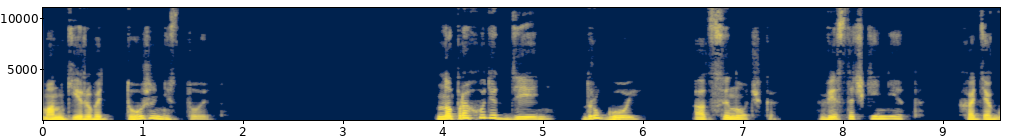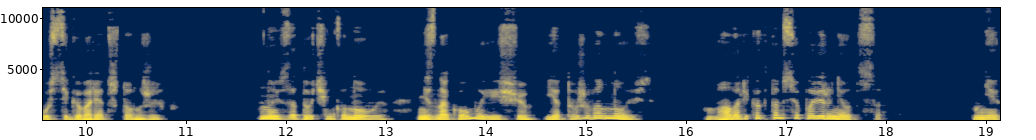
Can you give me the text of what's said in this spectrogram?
манкировать тоже не стоит. Но проходит день, другой, от сыночка весточки нет, хотя гости говорят, что он жив. Ну и за доченьку новую, незнакомую еще, я тоже волнуюсь. Мало ли как там все повернется. Мне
